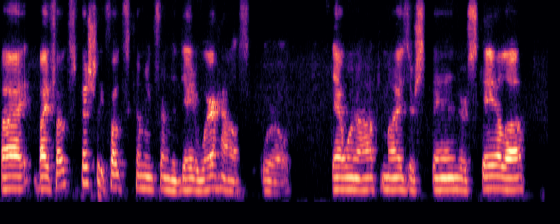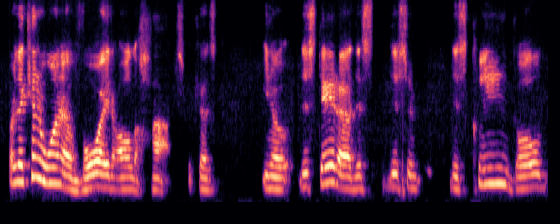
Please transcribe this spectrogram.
by, by folks, especially folks coming from the data warehouse world that want to optimize their spend or scale up, or they kind of want to avoid all the hops because, you know, this data, this, this, this clean gold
